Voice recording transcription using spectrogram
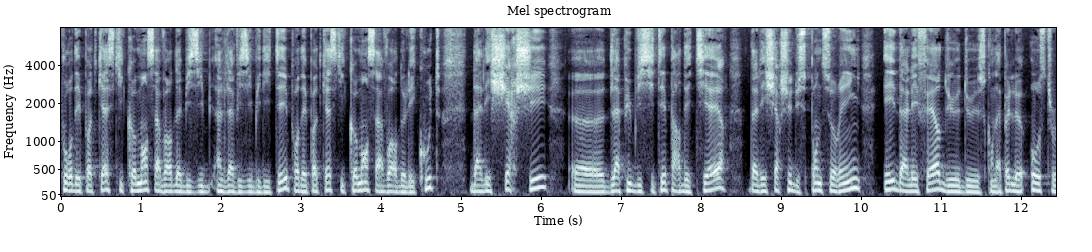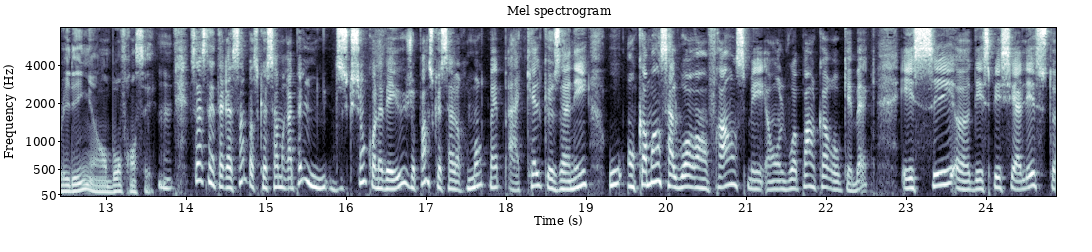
pour des podcasts qui commencent à avoir de la, visibilité, pour des podcasts qui commencent à avoir de l'écoute, d'aller chercher euh, de la publicité par des tiers, d'aller chercher du sponsoring et d'aller faire du, ce qu'on appelle le host reading en bon français. Hum. Ça, c'est intéressant parce que ça me rappelle une discussion qu'on avait eue, je pense que ça remonte même à quelques années, où on commence à le voir en France, mais on le voit pas encore au Québec. Et c'est euh, des spécialistes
